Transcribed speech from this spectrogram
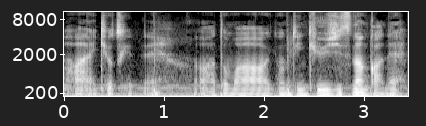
はい、気をつけてね。あとまあ、基本的に休日なんかはね、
